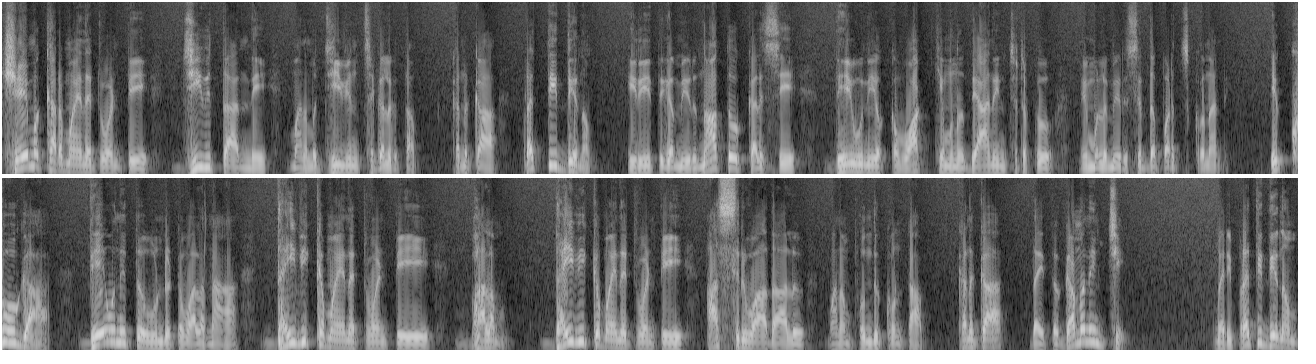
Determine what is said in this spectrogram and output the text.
క్షేమకరమైనటువంటి జీవితాన్ని మనము జీవించగలుగుతాం. కనుక ప్రతిదినం ఈ రీతిగా మీరు నాతో కలిసి దేవుని యొక్క వాక్యమును ధ్యానించుటకు మిమ్మల్ని మీరు సిద్ధపరచుకోనండి. ఎక్కువగా దేవునితో ఉండటం వలన దైవికమైనటువంటి బలం దైవికమైనటువంటి ఆశీర్వాదాలు మనం పొందుకుంటాం. కనుక దయతో గమనించి మరి ప్రతిదినం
